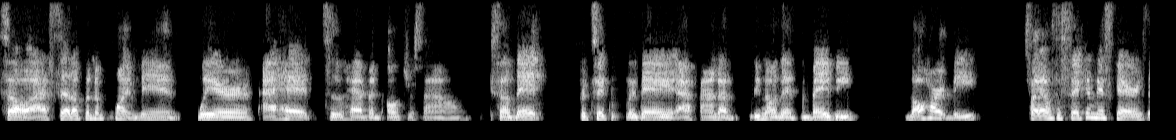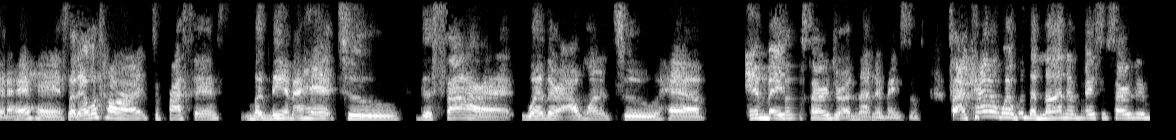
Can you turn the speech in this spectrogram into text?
So I set up an appointment where I had to have an ultrasound. So that particular day, I found out, you know, that the baby, no heartbeat, so that was the second miscarriage that I had had. So that was hard to process. But then I had to decide whether I wanted to have invasive surgery or non-invasive. So I kind of went with the non-invasive surgery.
